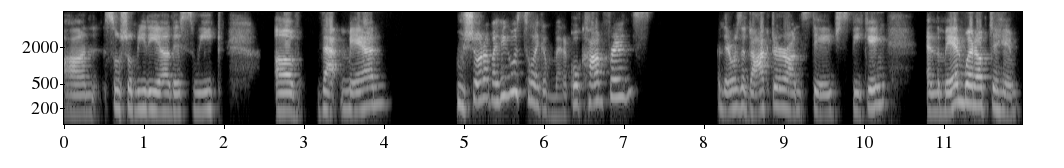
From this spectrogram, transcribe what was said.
on social media this week of that man who showed up? I think it was to like a medical conference, and there was a doctor on stage speaking, and the man went up to him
